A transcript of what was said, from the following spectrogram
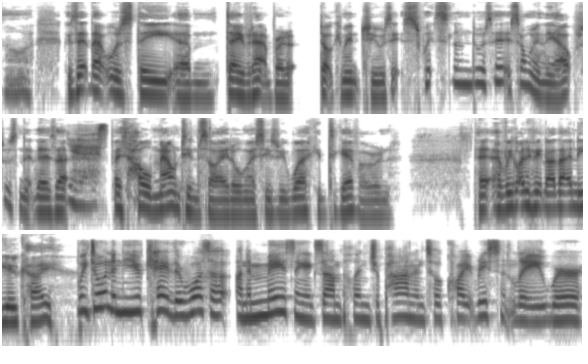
because oh, that, that was the um, david attenborough documentary was it switzerland was it somewhere in the alps wasn't it there's that yes. this whole mountainside almost seems to be working together and have we got anything like that in the UK? We don't in the UK. There was a, an amazing example in Japan until quite recently where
